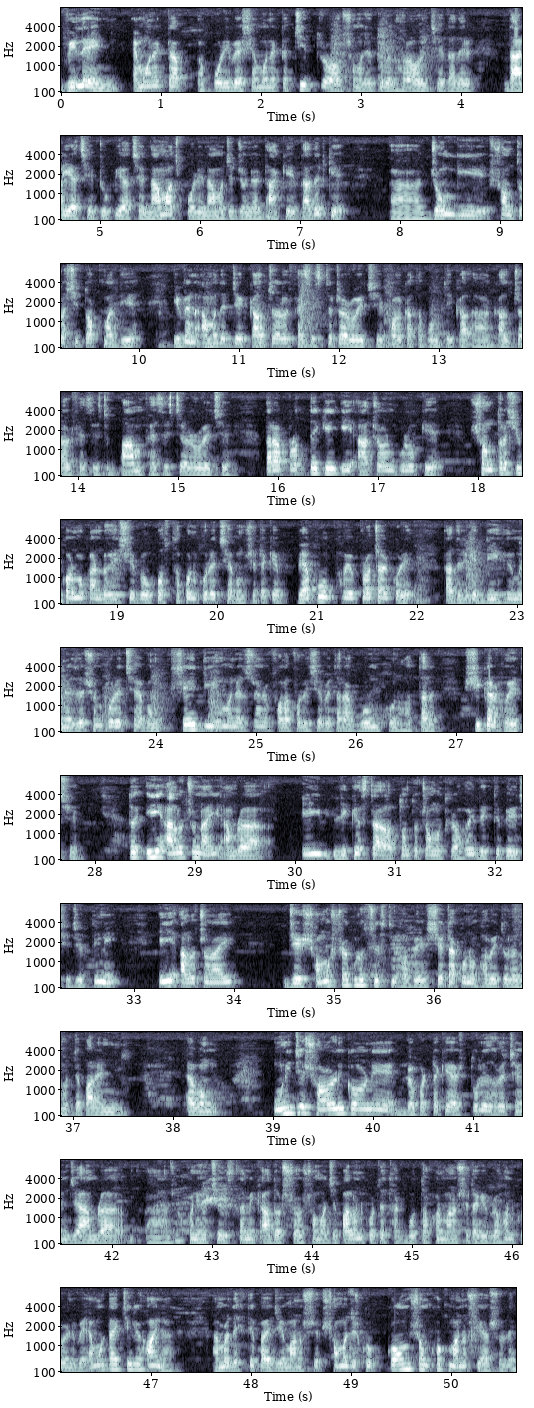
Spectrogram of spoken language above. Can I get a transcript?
ভিলেন এমন একটা পরিবেশ, এমন একটা চিত্র সমাজে তুলে ধরা হয়েছে। তাদের দাড়ি আছে, টুপি আছে, নামাজ পড়ে, নামাজের জন্য ডাকে, তাদেরকে জঙ্গি, সন্ত্রাসী তকমা দিয়ে। ইভেন আমাদের যে কালচারাল ফ্যাসিস্টটা রয়েছে, কলকাতাপন্থী কালচারাল ফ্যাসিস্ট বাম ফ্যাসিস্টরা রয়েছে, তারা প্রত্যেকেই এই আচরণগুলোকে সন্ত্রাসী কর্মকাণ্ড হিসেবে উপস্থাপন করেছে এবং সেটাকে ব্যাপকভাবে প্রচার করে তাদেরকে ডিহিউম্যানাইজেশন করেছে এবং সেই ডিহিউম্যানাইজেশনের ফলাফল হিসেবে তারা গুম, খুন, হত্যার শিকার হয়েছে। তো এই আলোচনায় আমরা এই লিকেজটা অত্যন্ত চমৎকারভাবে দেখতে পেয়েছি যে তিনি এই আলোচনায় যে সমস্যাগুলো সৃষ্টি হবে সেটা কোনোভাবেই তুলে ধরতে পারেননি এবং উনি যে সরলীকরণে ব্যাপারটাকে তুলে ধরেছেন যে আমরা যখনই হচ্ছে ইসলামিক আদর্শ সমাজে পালন করতে থাকব তখন মানুষ সেটাকে গ্রহণ করে নেবে এমনটা অ্যাকচুয়ালি হয় না। আমরা দেখতে পাই যে মানুষের সমাজের খুব কম সংখ্যক মানুষই আসলে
